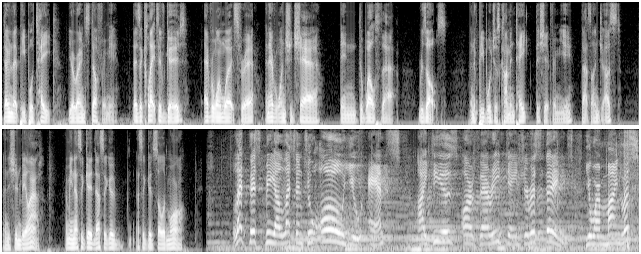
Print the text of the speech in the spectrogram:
don't let people take your own stuff from you. There's a collective good, everyone works for it, and everyone should share in the wealth that results. And if people just come and take the shit from you, that's unjust, and it shouldn't be allowed. I mean, that's a good, that's a good, that's a good solid moral. Let this be a lesson to all you ants. Ideas are very dangerous things. You are mindless,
